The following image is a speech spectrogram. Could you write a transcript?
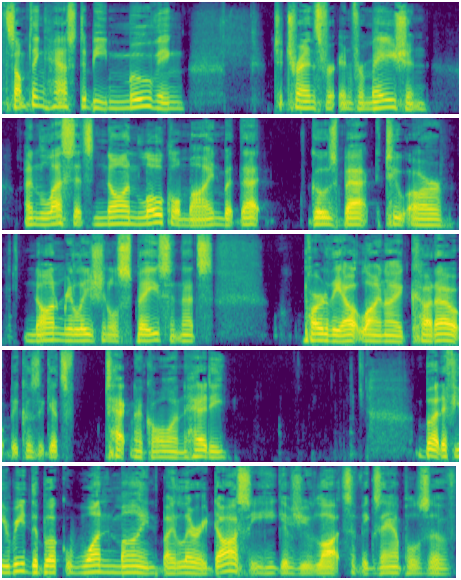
something has to be moving to transfer information unless it's non local mind, but that goes back to our non relational space, and that's part of the outline I cut out because it gets technical and heady. But if you read the book One Mind by Larry Dossey, he gives you lots of examples of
